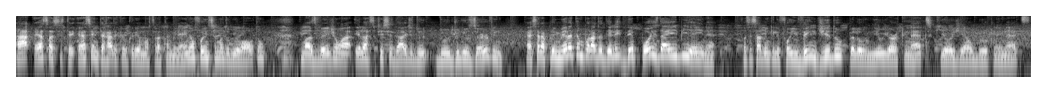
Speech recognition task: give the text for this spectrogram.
Ah, essa, essa é enterrada que eu queria mostrar também. Aí não foi em cima do Bill Walton, mas vejam a elasticidade do, do Julius Irving. Essa era a primeira temporada dele depois da ABA, né? Vocês sabem que ele foi vendido pelo New York Nets, que hoje é o Brooklyn Nets,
